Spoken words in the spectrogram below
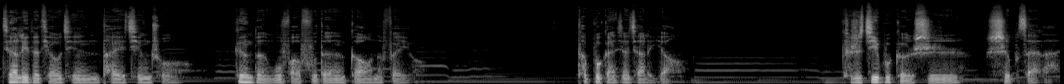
家里的条件他也清楚，根本无法负担高昂的费用。他不敢向家里要，可是机不可失，时不再来。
